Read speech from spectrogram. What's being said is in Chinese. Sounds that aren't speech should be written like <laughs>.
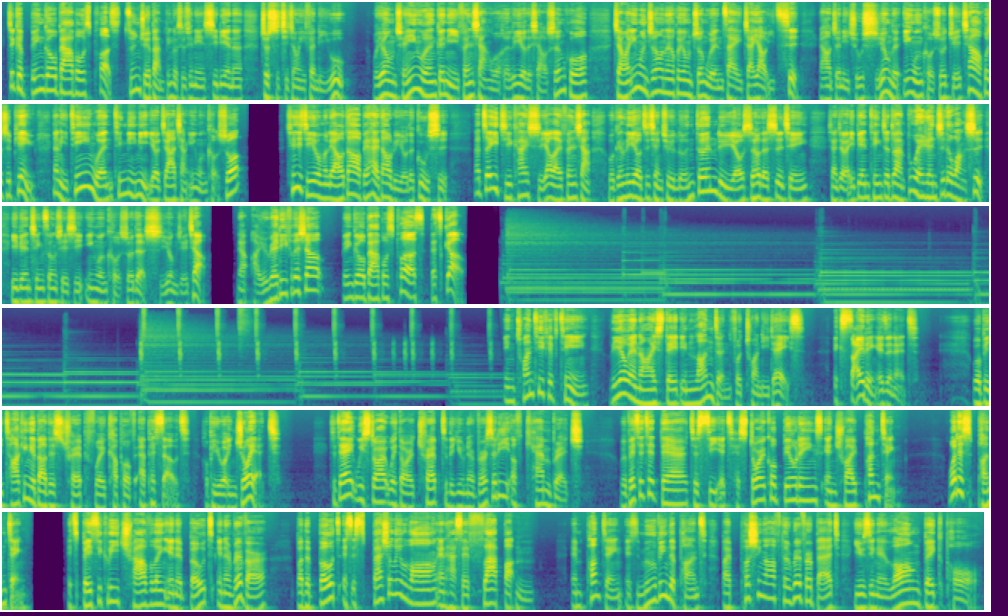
这个 Bingo Babbles Plus 尊爵版 Bingo 碎碎念系列呢，就是其中一份礼物。我用全英文跟你分享我和 Leo 的小生活。讲完英文之后呢，会用中文再摘要一次，然后整理出实用的英文口说诀窍或是片语，让你听英文听秘密又加强英文口说。前几集我们聊到北海道旅游的故事，那这一集开始要来分享我跟 Leo 之前去伦敦旅游时候的事情。现在就来一边听这段不为人知的往事，一边轻松学习英文口说的实用诀窍。Now, are you ready for the show? Bingo Babbles Plus, let's go! In 2015, Leo and I stayed in London for 20 days. Exciting, isn't it? We'll be talking about this trip for a couple of episodes. Hope you will enjoy it. Today, we start with our trip to the University of Cambridge. We visited there to see its historical buildings and try punting. What is punting? It's basically traveling in a boat in a river, but the boat is especially long and has a flat bottom. And punting is moving the punt by pushing off the riverbed using a long big pole.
